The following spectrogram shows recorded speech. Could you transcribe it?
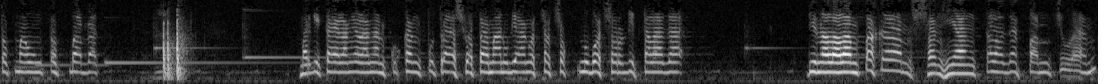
top maung top badak. Margita elang-elangan kukang putra swatama anu dianggot cocok nubocor di talaga. Dinalalampakan sang hiang talaga pancuran.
